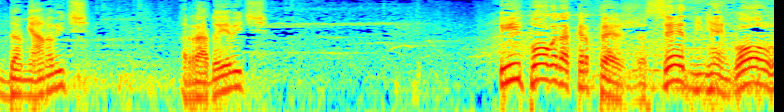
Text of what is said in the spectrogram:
Damjanović, Radojević, I pogoda Krpeža. Sedmi njen gol,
